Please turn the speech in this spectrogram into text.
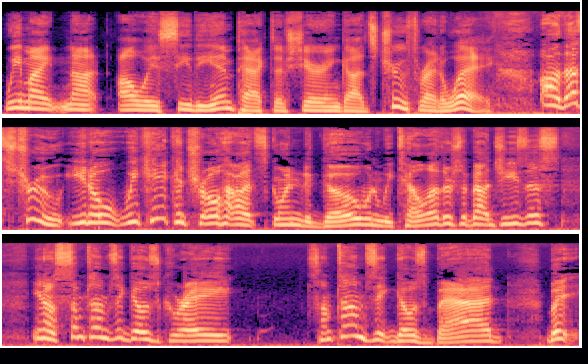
we might not always see the impact of sharing God's truth right away. Oh, that's true. You know, we can't control how it's going to go when we tell others about Jesus. You know, sometimes it goes great, sometimes it goes bad. But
